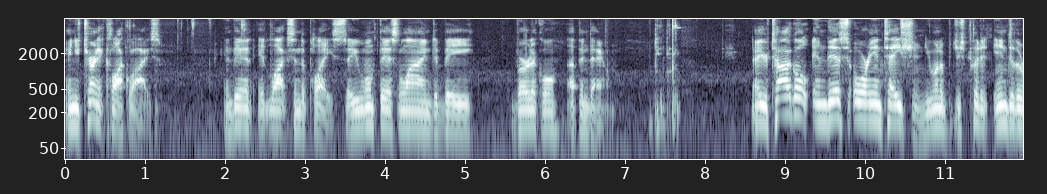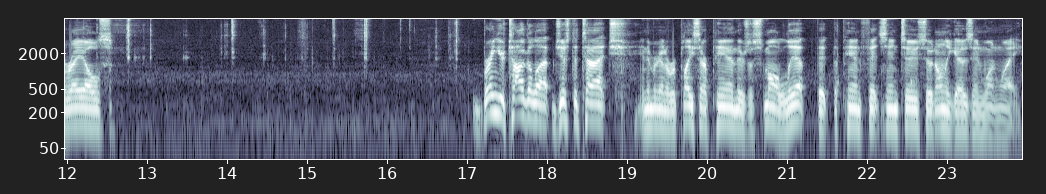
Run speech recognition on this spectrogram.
And you turn it clockwise, and then it locks into place. So you want this line to be vertical, up and down. Now your toggle in this orientation, you want to just put it into the rails. Bring your toggle up just a touch, and then we're going to replace our pin. There's a small lip that the pin fits into, so it only goes in one way.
